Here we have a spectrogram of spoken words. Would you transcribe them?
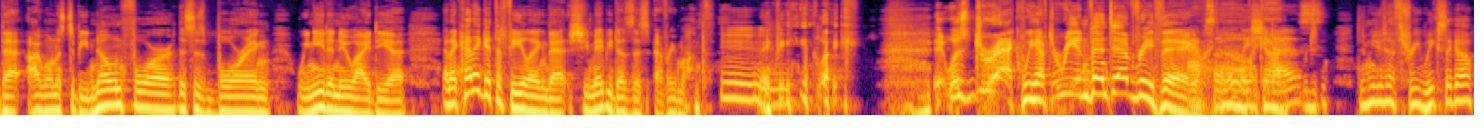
that I want us to be known for. This is boring. We need a new idea. And I kind of get the feeling that she maybe does this every month. Maybe like it was Drek. We have to reinvent everything. Absolutely, my she does. Didn't we do that three weeks ago?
